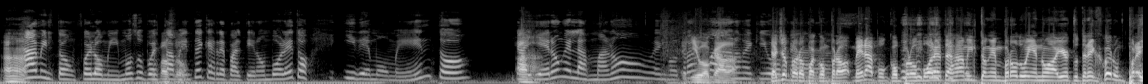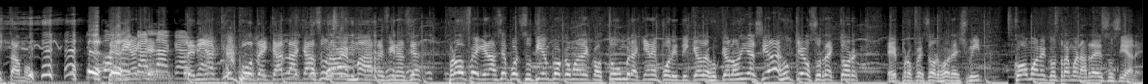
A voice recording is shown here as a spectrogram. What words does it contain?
Ajá. Hamilton fue lo mismo, supuestamente, que repartieron boletos. Y de momento Ajá. cayeron en las manos, en otras Equivocada. manos De equivocadas. hecho, pero para comprar, mira, por comprar un boleto de Hamilton en Broadway en Nueva York, tú tienes que coger un préstamo. Hipotecar Tenía que, la casa. tenía que hipotecar la casa una vez más, refinanciar. Profe, gracias por su tiempo, como de costumbre, aquí en el Politiqueo de Juqueo, la Universidad de Juqueo, su rector, el profesor Jorge Schmidt. ¿Cómo lo encontramos en las redes sociales?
